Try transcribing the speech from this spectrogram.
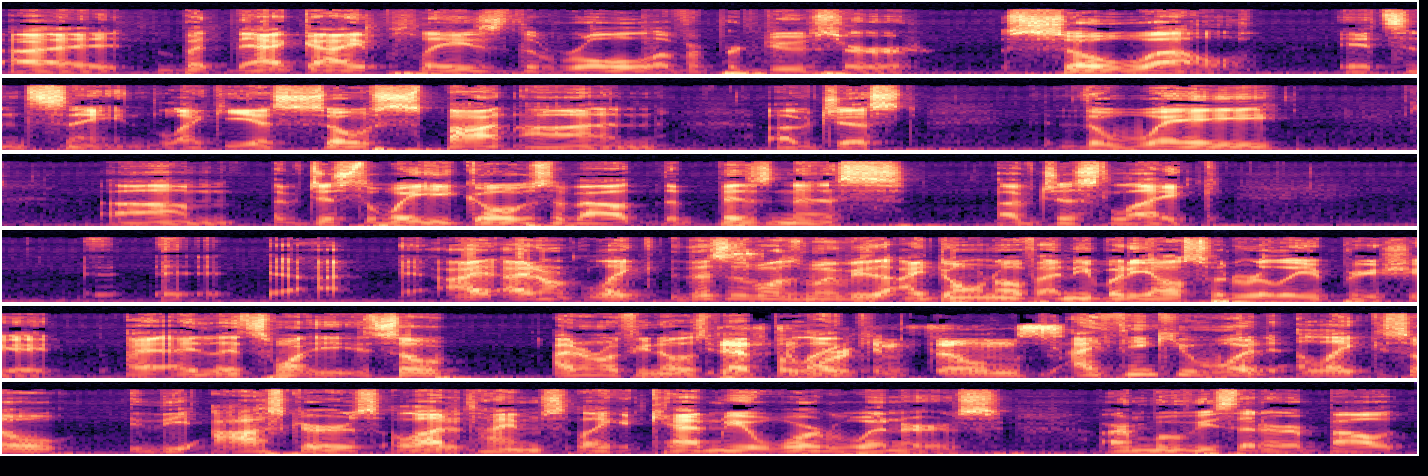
Uh, but that guy plays the role of a producer so well, it's insane. Like he is so spot on of just the way, um, of just the way he goes about the business of just like I, I don't like this is one of those movies I don't know if anybody else would really appreciate. I, I it's one so I don't know if you know this, You'd have but to like work in films. I think you would like so the Oscars a lot of times like Academy Award winners are movies that are about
